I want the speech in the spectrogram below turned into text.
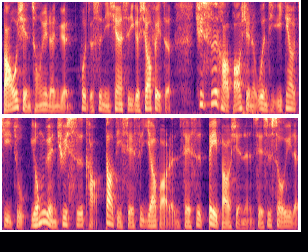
保险从业人员，或者是你现在是一个消费者，去思考保险的问题，一定要记住，永远去思考到底谁是腰保人，谁是被保险人，谁是受益人。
